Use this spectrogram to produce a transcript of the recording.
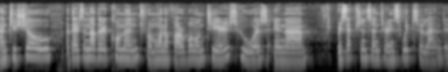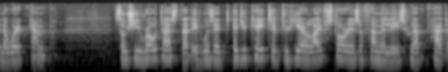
And to show, uh, there's another comment from one of our volunteers who was in a reception center in Switzerland in a work camp. So she wrote us that it was ed educative to hear life stories of families who have had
